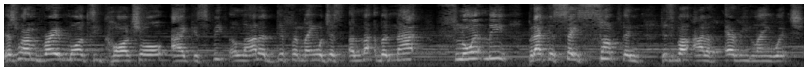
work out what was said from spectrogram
That's why I'm very multicultural. I can speak a lot of different languages, a lot, but not fluently, but I can say something just about out of every language.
